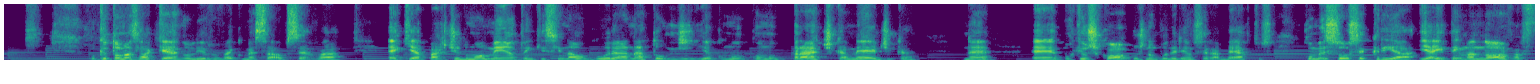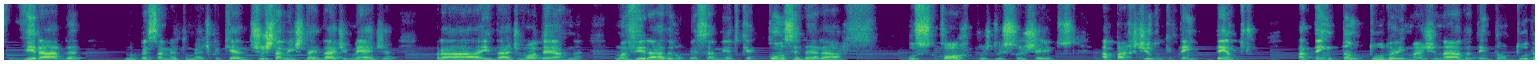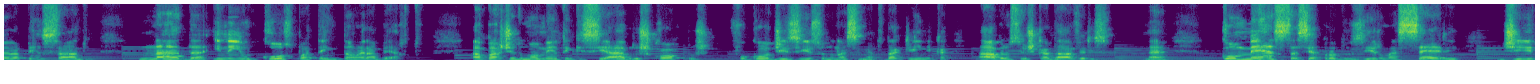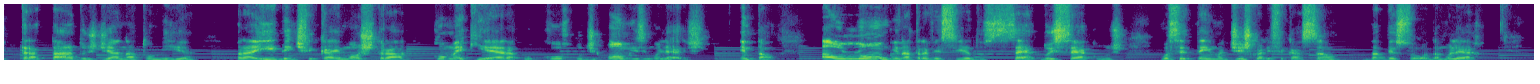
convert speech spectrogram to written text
O que o Thomas Laquer no livro vai começar a observar é que a partir do momento em que se inaugura a anatomia como, como prática médica, né, é, porque os corpos não poderiam ser abertos, começou-se a criar, e aí tem uma nova virada no pensamento médico, que é justamente da Idade Média para a Idade Moderna, uma virada no pensamento que é considerar os corpos dos sujeitos a partir do que tem dentro. Até então tudo era imaginado, até então tudo era pensado. Nada e nenhum corpo até então era aberto. A partir do momento em que se abre os corpos, Foucault diz isso no Nascimento da Clínica, abram-se os cadáveres, né? começa-se a produzir uma série de tratados de anatomia para identificar e mostrar como é que era o corpo de homens e mulheres. Então, ao longo e na travessia dos, séculos, você tem uma desqualificação da pessoa, da mulher,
